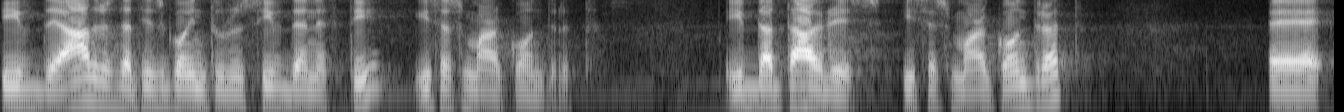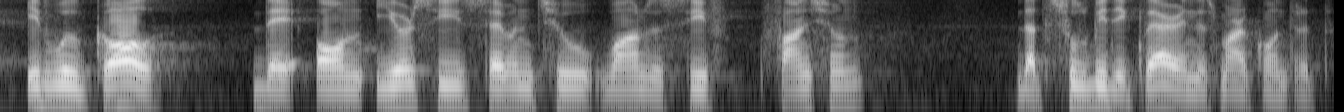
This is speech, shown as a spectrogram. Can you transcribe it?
if the address that is going to receive the NFT is a smart contract. If that address is a smart contract, uh, it will call the on ERC721 receive function that should be declared in the smart contract.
